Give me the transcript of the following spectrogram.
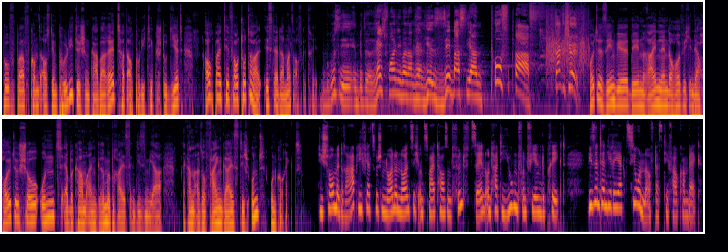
Puff Puff kommt aus dem politischen Kabarett, hat auch Politik studiert. Auch bei TV Total ist er damals aufgetreten. Begrüßen Sie bitte recht freundlich, meine Damen und Herren, hier ist Sebastian Puff Puff. Dankeschön. Heute sehen wir den Rheinländer häufig in der Heute-Show und er bekam einen Grimme-Preis in diesem Jahr. Er kann also feingeistig und unkorrekt. Die Show mit Raab lief ja zwischen 99 und 2015 und hat die Jugend von vielen geprägt. Wie sind denn die Reaktionen auf das TV-Comeback?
